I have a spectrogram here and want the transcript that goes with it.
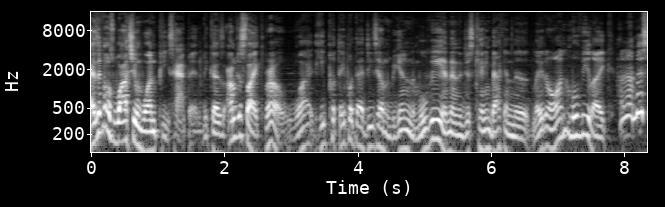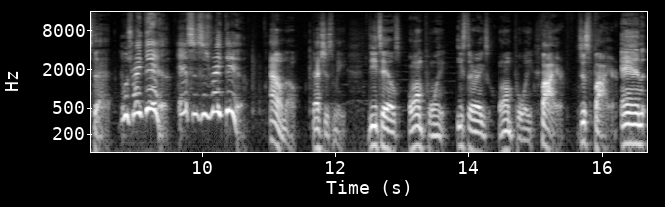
as if I was watching One Piece happen because I'm just like, bro, what? He put they put that detail in the beginning of the movie and then it just came back in the later on the movie. Like, how did I miss that? It was right there. Answers is right there. I don't know. That's just me. Details on point, Easter eggs on point, fire, just fire. And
